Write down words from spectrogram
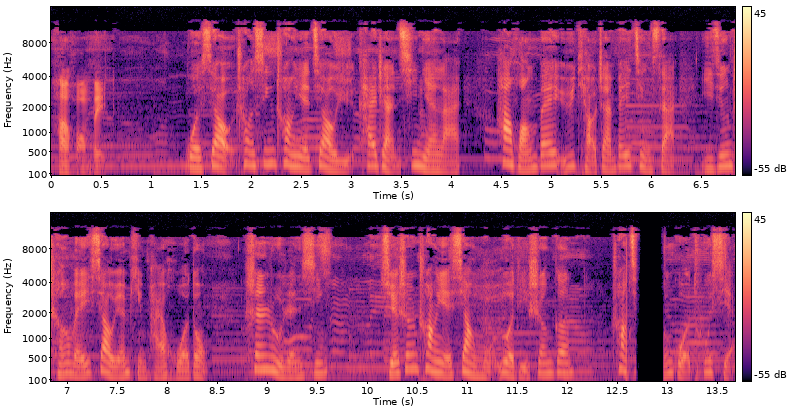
汉皇杯。我校创新创业教育开展七年来，汉皇杯与挑战杯竞赛已经成为校园品牌活动，深入人心。学生创业项目落地生根，创成果凸显，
